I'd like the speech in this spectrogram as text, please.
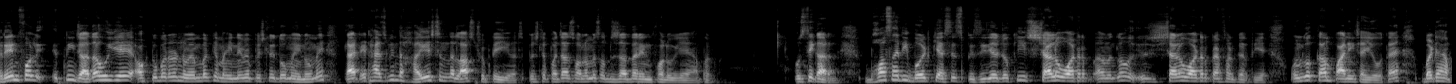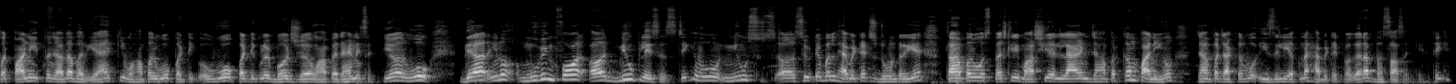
रेनफॉल इतनी ज़्यादा हुई है अक्टूबर और नवंबर के महीने में पिछले दो महीनों में that it has been the highest in the last fifty year पिछले पचास सालों में सबसे ज़्यादा रेनफॉल हुई है यहाँ पर। उसके कारण। बहुत सारी बर्ड की ऐसी स्पीसीज है जो कि शैलो वाटर मतलब शैलो वाटर प्रेफर करती है। उनको कम पानी चाहिए होता है बट यहाँ पर पानी इतना ज़्यादा भर गया है कि वहाँ पर वो पर्टिकुलर वो पर्टिकुलर बर्ड्स जो है वहाँ पर रह नहीं सकती है और वो they are you know moving for a new places ठीक है? वो न्यू सुटेबल हैबिटेट्स ढूंढ रही है जहाँ पर वो स्पेशली मार्शियल लैंड जहाँ पर कम पानी हो, जहाँ पर जाकर वो ईजिली अपना हैबिटेट वगैरह बसा सके, ठीक है?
